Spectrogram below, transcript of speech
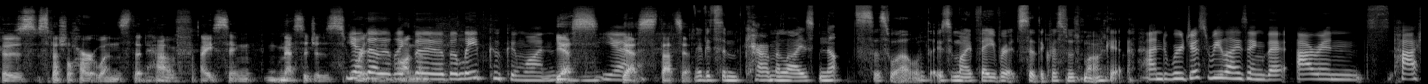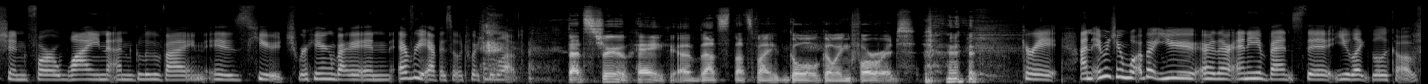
Those special heart ones that have icing messages Yeah, the, like on them. the, the Lebkuchen ones. Yes, Yeah. yes, that's it. Maybe some caramelized nuts as well. Those are my favourites at the Christmas market. And we're just realizing that Aaron's passion for wine and Glühwein is huge. We're hearing about it in every episode, which we love. That's true. Hey, uh, that's that's my goal going forward. Great. And Imogen, what about you? Are there any events that you like the look of?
